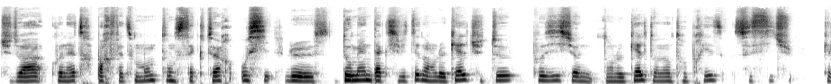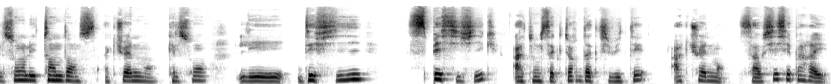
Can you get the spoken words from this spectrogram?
tu dois connaître parfaitement ton secteur aussi, le domaine d'activité dans lequel tu te positionnes, dans lequel ton entreprise se situe. Quelles sont les tendances actuellement? Quels sont les défis spécifiques à ton secteur d'activité actuellement? Ça aussi, c'est pareil.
